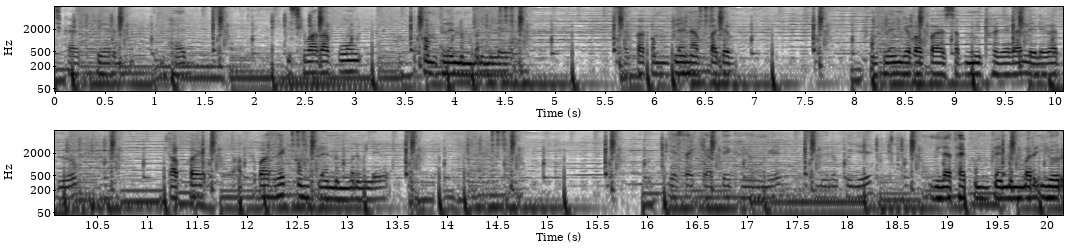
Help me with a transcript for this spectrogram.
इसका केयर है। इसके बाद आपको कंप्लेन नंबर मिलेगा। आपका कंप्लेन आपका जब कंप्लेन जब आपका सबमिट हो जाएगा, ले लेगा तो लोग तो आपका, आपके पास एक कंप्लेन नंबर मिलेगा। जैसा कि आप देख रहे होंगे, मेरे को ये मिला था complain number your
